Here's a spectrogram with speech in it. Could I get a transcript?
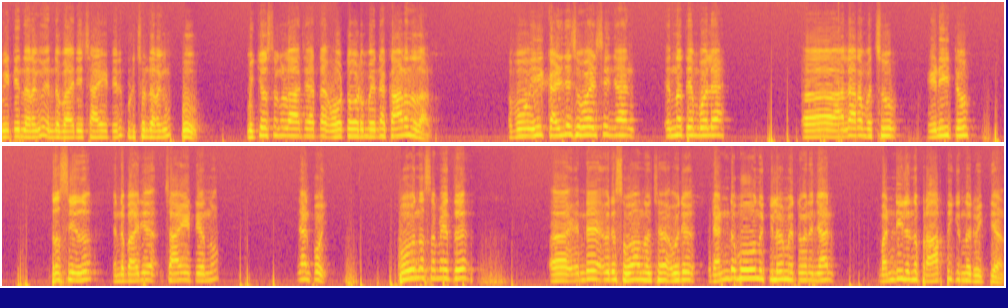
വീട്ടിൽ നിന്ന് ഇറങ്ങും. എന്റെ ഭാര്യ ചായ ഇട്ടിന് കുടിച്ചുകൊണ്ട് ഇറങ്ങും പോവും. മിക്ക ദിവസങ്ങളും ആ ചേട്ടൻ ഓട്ടോ ഓടുമ്പോൾ എന്നെ കാണുന്നതാണ്. അപ്പോൾ ഈ കഴിഞ്ഞ ചൊവ്വാഴ്ച ഞാൻ എന്നത്തെയും പോലെ അലാറം വെച്ചു. എണീറ്റു. ഡ്രസ് ചെയ്തു എന്റെ ഭാര്യ ചായ ഇട്ടി തന്നു. ഞാൻ പോയി. പോകുന്ന സമയത്ത് എന്റെ ഒരു സ്വഭാവം എന്ന് വെച്ചാൽ ഒരു രണ്ട് മൂന്ന് കിലോമീറ്റർ വരെ ഞാൻ വണ്ടിയിൽ നിന്ന് പ്രാർത്ഥിക്കുന്ന ഒരു വ്യക്തിയാണ്.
